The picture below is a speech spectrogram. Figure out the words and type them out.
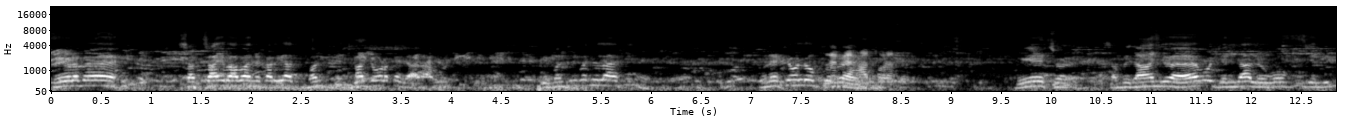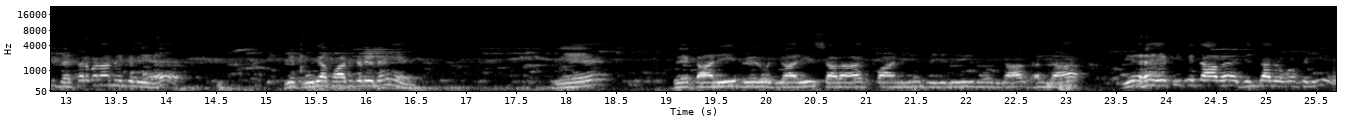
पेड़ में सच्चाई बाबा निकल गया, मंत्री था, जोड़ के जा रहा हूँ। ये मंत्री बनने लायक है? उन्हें क्यों लोग चुन रहे हैं? ये संविधान जो है, वो ज़िंदा लोगों की ज़िंदगी बेहतर बनाने के लिए है। ये पूजा पाठ के लिए नहीं है। ये बेकारी, बेरोजगारी, सड़क, पानी, बिजली, रोज़गार, धंधा, ये है एक ही किताब है, ज़िंदा लोगों के लिए।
